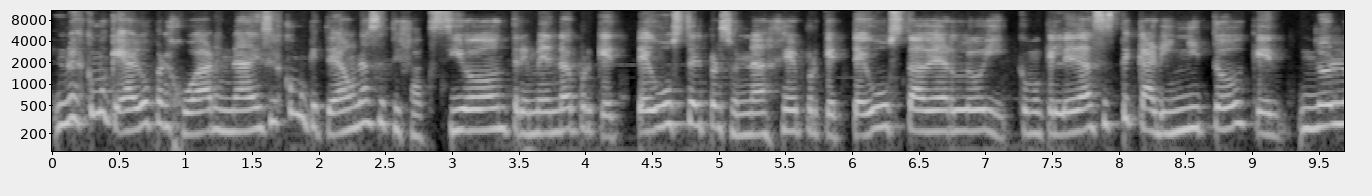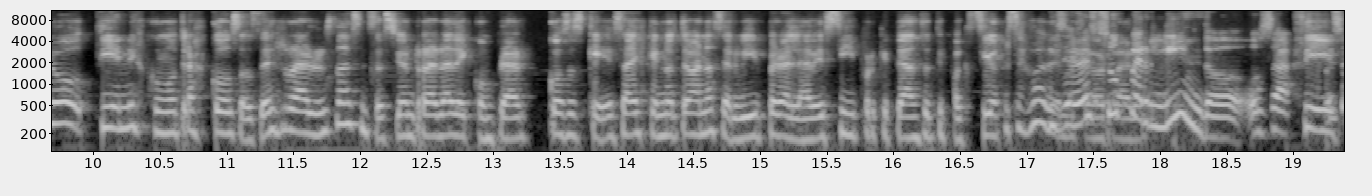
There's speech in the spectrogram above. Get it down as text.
no es como que algo para jugar ni nada, eso es como que te da una satisfacción tremenda porque te gusta el personaje, porque te gusta verlo y como que le das este cariñito que no lo tienes con otras cosas. Es raro, es una sensación rara de comprar cosas que sabes que no te van a servir, pero a la vez sí porque te dan satisfacción. Es algo Y se ve súper lindo, o sea, Sí, es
